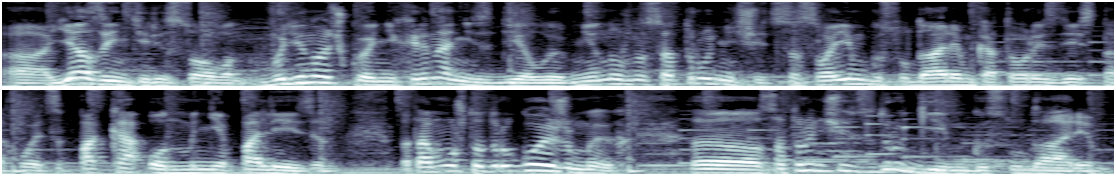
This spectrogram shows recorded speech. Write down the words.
А, Я заинтересован. В одиночку я ни хрена не сделаю. Мне нужно сотрудничать со своим государем, который здесь находится, пока он мне полезен. Потому что другой жмых э, сотрудничает с другим государем.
